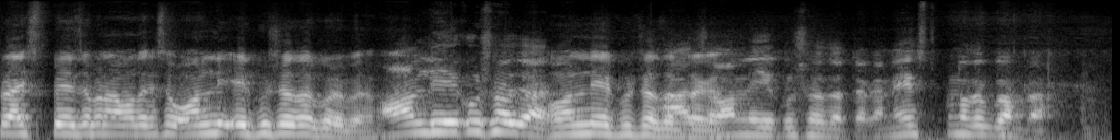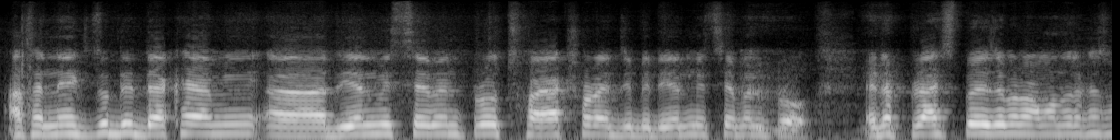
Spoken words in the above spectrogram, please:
প্রাইস পেয়ে যাবেন আমাদের কাছে অনলি একুশ হাজার করবে অনলি একুশ হাজার? অনলি একুশ হাজার আচ্ছা টাকা। অনলি একুশ হাজার টাকা। নেক্সট কোনটা দেখব আমরা? আচ্ছা নেক্সট যদি দেখাই আমি রিয়েলমি সেভেন প্রো ছয় একশো জিবি রিয়েলমি সেভেন প্রো এটা প্রাইস পেয়ে যাবেন আমাদের কাছে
